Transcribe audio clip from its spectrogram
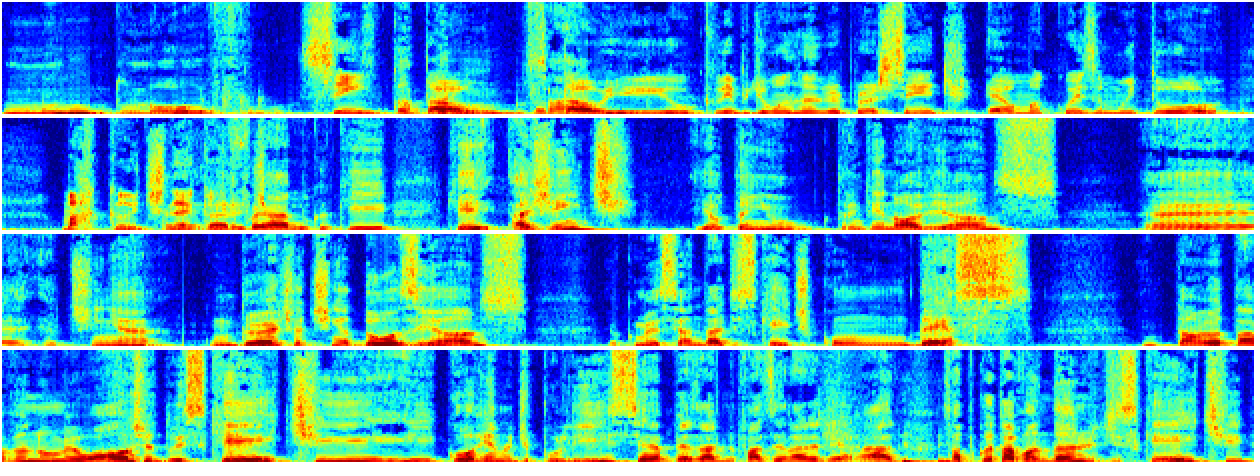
um mundo novo. Sim, total. abrindo, total. sabe? E o clipe de 100% é uma coisa muito marcante, né, É, cara? E foi Tipo, a época que, que a gente, eu tenho 39 anos, é, eu tinha, com Dirt eu tinha 12 anos, eu comecei a andar de skate com 10. Então eu tava no meu auge do skate e correndo de polícia, apesar de não fazer nada de errado, só porque eu tava andando de skate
